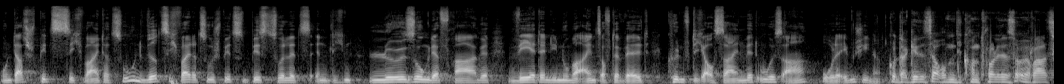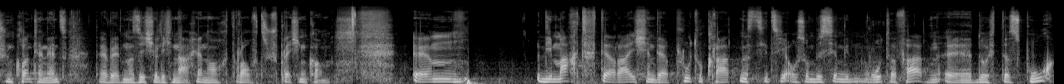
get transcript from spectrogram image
Und das spitzt sich weiter zu und wird sich weiter zuspitzen bis zur letztendlichen Lösung der Frage, wer denn die Nummer eins auf der Welt künftig auch sein wird, USA oder eben China. Gut, da geht es ja auch um die Kontrolle des eurasischen Kontinents. Da werden wir sicherlich nachher noch drauf zu sprechen kommen. Ähm die Macht der Reichen, der Plutokraten, das zieht sich auch so ein bisschen wie ein roter Faden äh, durch das Buch.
